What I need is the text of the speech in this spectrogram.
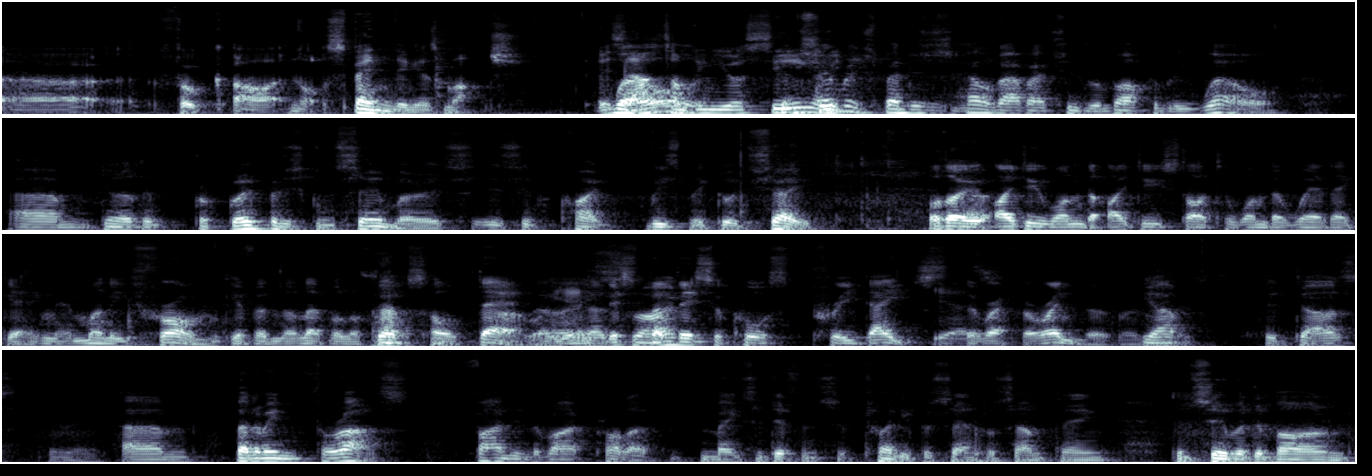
uh, folk are not spending as much. Is that something you're seeing? I Consumer mean, expenditure has held up actually remarkably well. Um, you know, the Great British consumer is, is in quite reasonably good shape. Although I do wonder, I do start to wonder where they're getting their money from, given the level of That- household debt. Oh, I yes. this, That's But this, of course, predates Yes. the referendum. I mean, Yeah, it's- it does. Um, but I mean, for us, finding the right product makes a difference of 20% or something. Consumer demand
